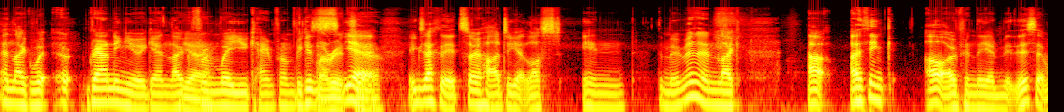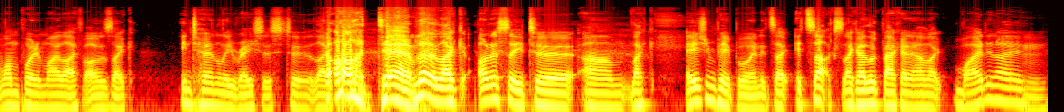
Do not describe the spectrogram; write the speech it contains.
and like w- uh, grounding you again like Yeah. from where you came from because my roots yeah, yeah. exactly it's so hard to get lost in the movement and like uh, i think i'll openly admit this at one point in my life i was like internally racist to like oh damn. no like honestly to um like Asian people and it's like it sucks like I look back and I'm like why did I Mm.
